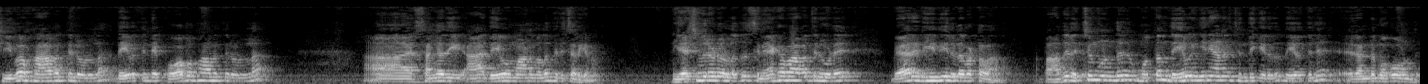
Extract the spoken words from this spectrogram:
ശിവഭാവത്തിലുള്ള ദൈവത്തിന്റെ കോപഭാവത്തിലുള്ള സംഗതി ആ ദൈവമാണെന്നുള്ളത് തിരിച്ചറിയണം. യേശുവിനോടുള്ളത് സ്നേഹഭാവത്തിലൂടെ വേറെ രീതിയിൽ ഇടപെട്ടതാണ്. അപ്പൊ അത് വെച്ചും കൊണ്ട് മൊത്തം ദൈവം ഇങ്ങനെയാണെന്ന് ചിന്തിക്കരുത്. ദൈവത്തിന് രണ്ട് മുഖമുണ്ട്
